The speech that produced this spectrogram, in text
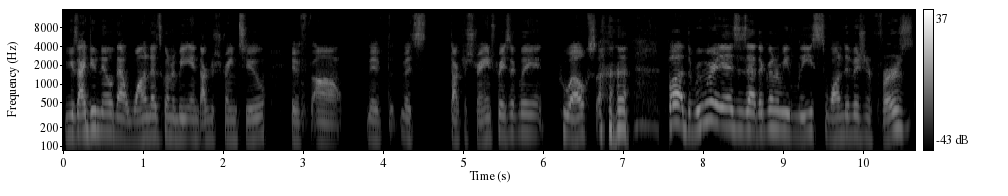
because I do know that Wanda's going to be in Doctor Strange two. If uh, if it's Doctor Strange, basically, who else? but the rumor is is that they're going to release WandaVision first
